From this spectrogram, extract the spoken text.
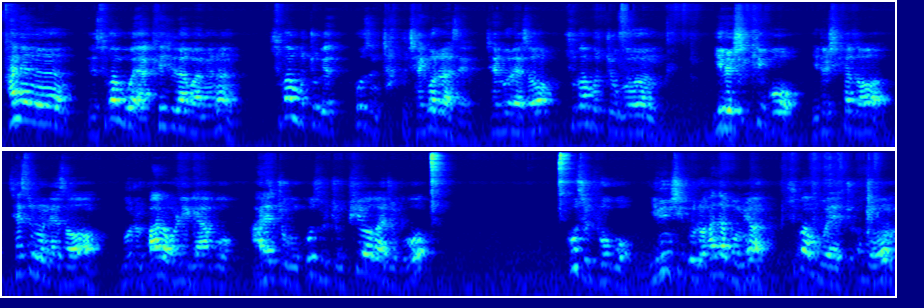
한 해는 수관부가 약해지려고 하면은 수관부 쪽에 꽃은 자꾸 제거를 하세요. 제거를 해서 수관부 쪽은 일을 시키고 일을 시켜서 새순을 내서 물을 빨아 올리게 하고 아래쪽은 꽃을 좀 피워가지고 꽃을 보고 이런 식으로 하다 보면 수관부에 조금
